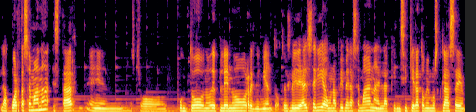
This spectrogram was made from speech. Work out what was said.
la cuarta semana estar en nuestro punto ¿no? de pleno rendimiento. Entonces, lo ideal sería una primera semana en la que ni siquiera tomemos clase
